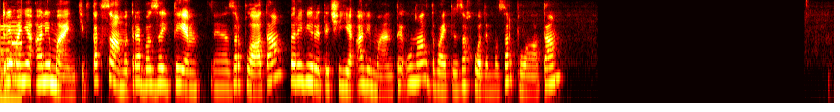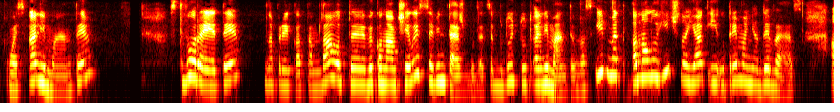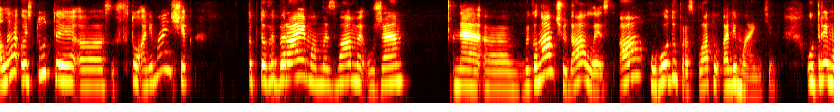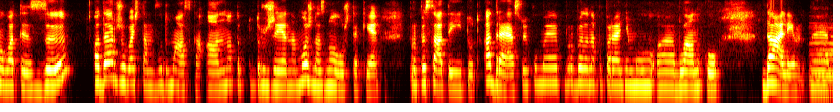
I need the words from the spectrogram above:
утримання аліментів. Так само треба зайти е, зарплата, перевірити, чи є аліменти у нас. Давайте заходимо зарплата. Ось аліменти. Створити, наприклад, там, да, от е, виконавчий лист, це він теж буде. Це будуть тут аліменти у нас. І аналогічно, як і утримання ДВС. Але ось тут е, хто аліменщик, тобто вибираємо ми з вами уже не е, виконавчу да, лист, а угоду про сплату аліментів. Утримувати з одержувач там вудмаска Анна, тобто дружина. Можна знову ж таки прописати їй тут адресу, яку ми робили на попередньому е, бланку. Далі. е,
